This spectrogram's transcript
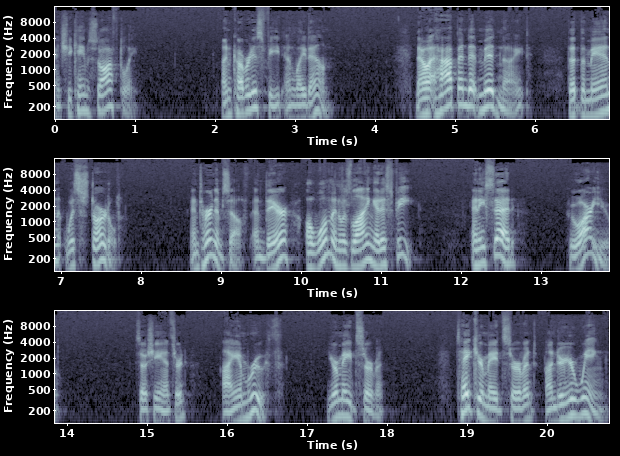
and she came softly, uncovered his feet, and lay down. Now it happened at midnight that the man was startled and turned himself, and there a woman was lying at his feet. And he said, Who are you? So she answered, I am Ruth, your maidservant. Take your maidservant under your wing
